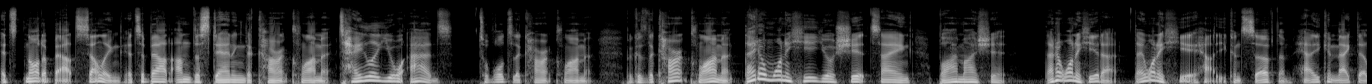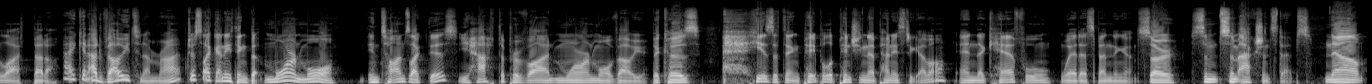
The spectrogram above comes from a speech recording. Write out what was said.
It's not about selling. It's about understanding the current climate. Tailor your ads towards the current climate because the current climate, they don't want to hear your shit saying, buy my shit. They don't want to hear that. They want to hear how you can serve them, how you can make their life better, how you can add value to them, right? Just like anything, but more and more in times like this, you have to provide more and more value because here's the thing people are pinching their pennies together and they're careful where they're spending it. So, some, some action steps. Now,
